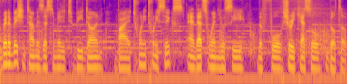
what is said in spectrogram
renovation time is estimated to be done by 2026, and that's when you'll see the full Shuri Castle built up.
